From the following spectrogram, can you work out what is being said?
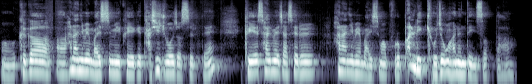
어, 그가 하나님의 말씀이 그에게 다시 주어졌을 때 그의 삶의 자세를 하나님의 말씀 앞으로 빨리 교정하는 데 있었다.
